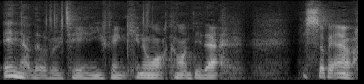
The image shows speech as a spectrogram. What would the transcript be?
in that little routine you think, you know what, I can't do that, just sub it out.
